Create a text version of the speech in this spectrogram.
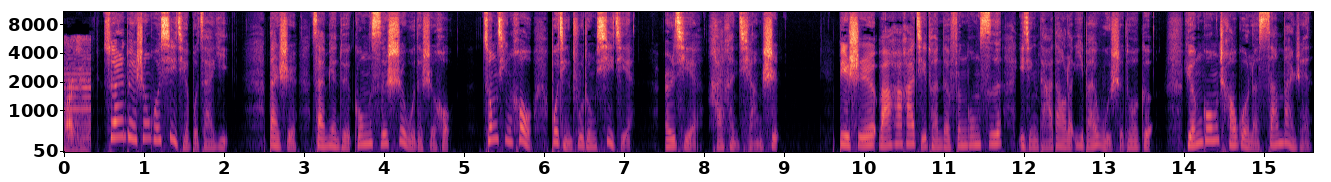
花钱。虽然对生活细节不在意，但是在面对公司事务的时候，宗庆后不仅注重细节，而且还很强势。彼时，娃哈哈集团的分公司已经达到了一百五十多个，员工超过了三万人。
